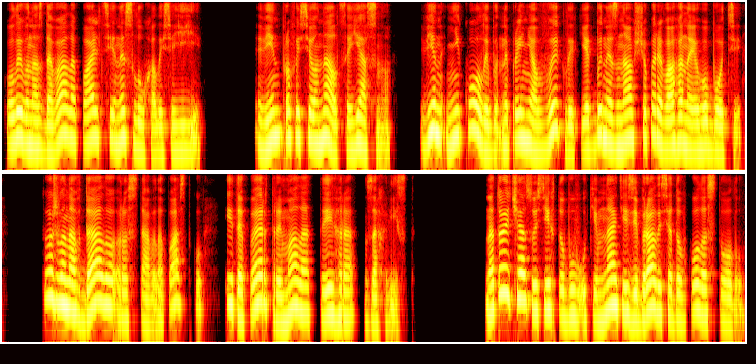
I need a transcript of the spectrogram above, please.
Коли вона здавала, пальці не слухалися її. Він професіонал, це ясно. Він ніколи б не прийняв виклик, якби не знав, що перевага на його боці. Тож вона вдало розставила пастку і тепер тримала тигра за хвіст. На той час усі, хто був у кімнаті, зібралися довкола столу,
